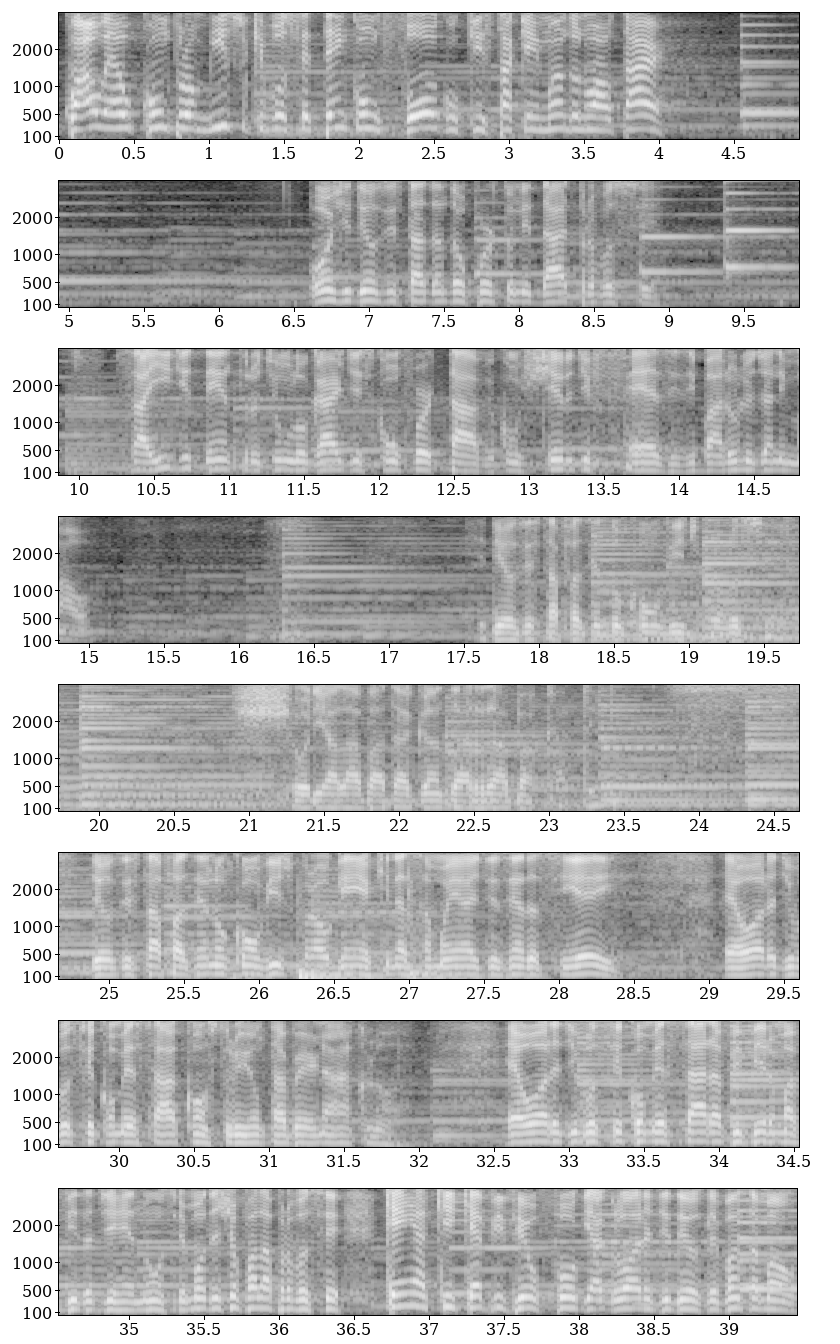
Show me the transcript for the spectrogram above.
Qual é o compromisso que você tem com o fogo que está queimando no altar? Hoje Deus está dando a oportunidade para você sair de dentro de um lugar desconfortável, com cheiro de fezes e barulho de animal. E Deus está fazendo um convite para você. Deus está fazendo um convite para alguém aqui nessa manhã, dizendo assim: Ei, é hora de você começar a construir um tabernáculo. É hora de você começar a viver uma vida de renúncia. Irmão, deixa eu falar para você. Quem aqui quer viver o fogo e a glória de Deus? Levanta a mão.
